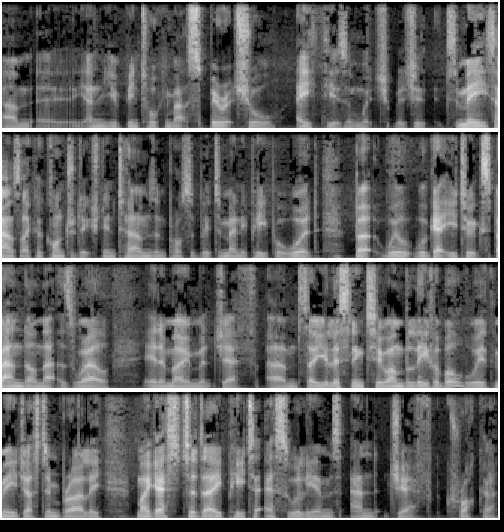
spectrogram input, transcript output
Um, and you've been talking about spiritual atheism, which, which is, to me sounds like a contradiction in terms and possibly to many people would. But we'll, we'll get you to expand on that as well in a moment, Geoff. Um, so you're listening to Unbelievable with me, Justin Brierley. My guests today, Peter S. Williams and Geoff Crocker,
